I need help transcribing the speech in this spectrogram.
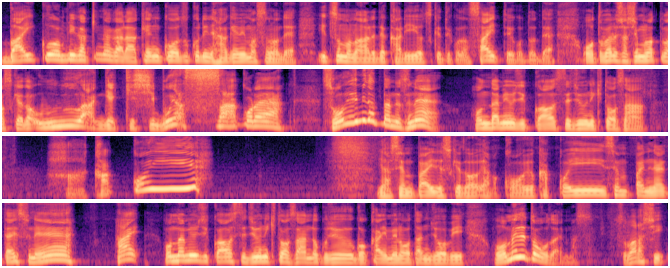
うバイクを磨きながら健康づくりに励みますのでいつものあれで借りをつけてください。ということでオートバイの写真も載ってますけどうわ激渋谷さこれ。そういう意味だったんですね。ホンダミュージック合わせて12気筒さん。はあかっこいい。いや先輩ですけどやっぱこういうかっこいい先輩になりたいですね。はい。ホンダミュージック合わせて12期藤さん65回目のお誕生日おめでとうございます。素晴らしい。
